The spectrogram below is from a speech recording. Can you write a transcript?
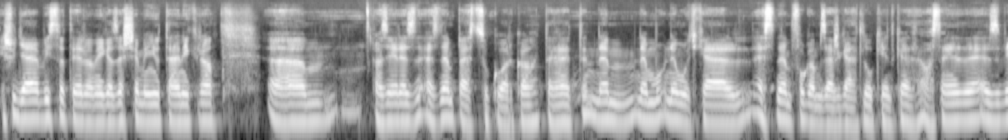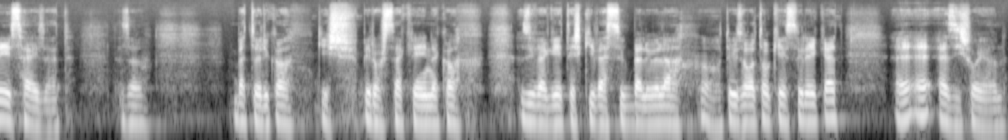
És ugye visszatérve még az esemény utánikra, azért ez, ez nem perc cukorka, tehát nem, nem, nem úgy kell, ezt nem fogamzásgátlóként kell használni, ez vészhelyzet. Ez a, betörjük a kis piros szekrénynek a, az üvegét, és kivesszük belőle a tűzoltókészüléket. E, e, ez is olyan.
